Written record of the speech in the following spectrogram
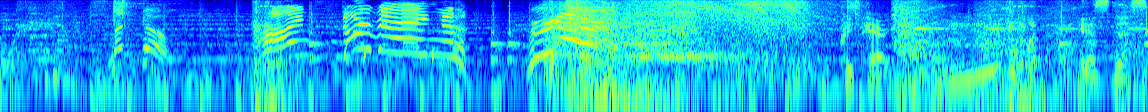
My way. Let's go! I'm starving! Prepare you. Hmm? What is this?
